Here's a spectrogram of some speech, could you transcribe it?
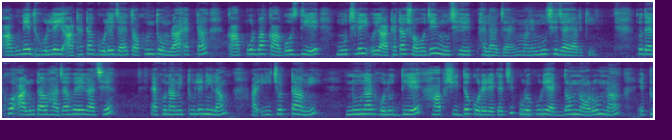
আগুনে ধরলেই আঠাটা গলে যায়, তখন তোমরা একটা কাপড় বা কাগজ দিয়ে মুছলেই ওই আঠাটা সহজেই মুছে ফেলা যায় মানে মুছে যায় আর কি। তো দেখো, আলুটা ভাজা হয়ে গেছে, এখন আমি তুলে নিলাম, আর ইঁচড়টা আমি নুন আর হলুদ দিয়ে হাফ সিদ্ধ করে রেখেছি, পুরোপুরি একদম নরম না, একটু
